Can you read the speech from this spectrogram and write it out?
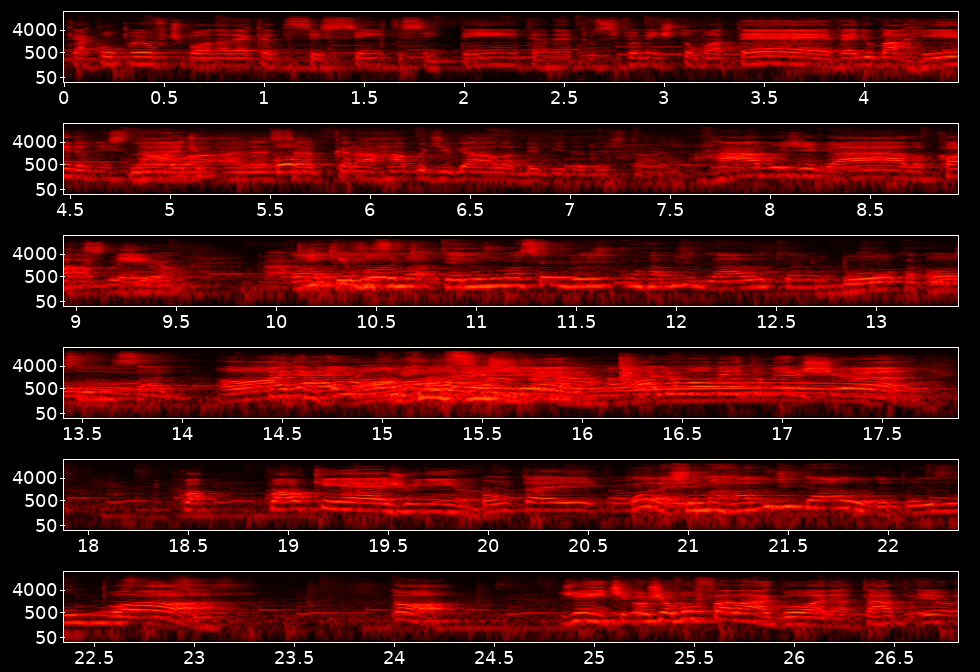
Que acompanhou o futebol na década de 60 e 70, né? Possivelmente tomou até velho barreiro no estádio. Não, nessa época era rabo de galo a bebida do estádio. Rabo de galo, cocktail. Ó, que temos, vo... uma, temos uma cerveja com rabo de galo que, é, Boa. que acabou de ser lançada. Olha aí o momento merchan! Olha o momento merchan! Qual, qual que é, Juninho? Conta aí, conta Cara, aí. chama rabo de galo, depois eu mostro Ó, ó, gente, eu já vou falar agora, tá? Eu,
